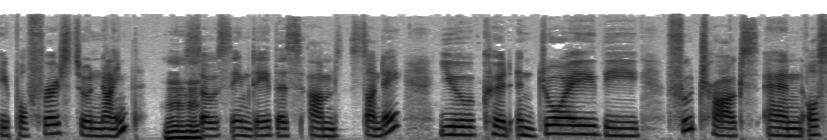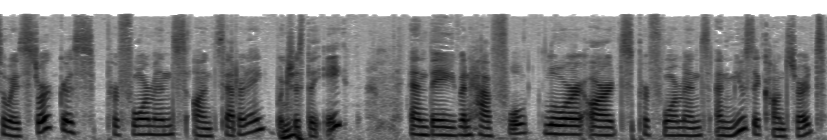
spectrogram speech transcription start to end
April 1st to 9th, Mm-hmm. so same day this um, Sunday, you could enjoy the food trucks and also a circus performance on Saturday, which Mm. is the 8th. And they even have folklore arts performance and music concerts.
